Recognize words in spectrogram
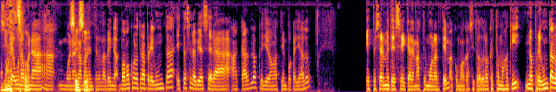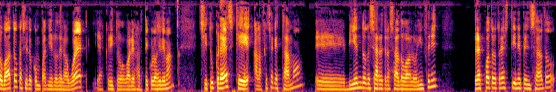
sí que es una buena, buena Sí, gama de entrada. Venga, vamos con otra pregunta. Esta se la voy a hacer a, a Carlos, que lleva más tiempo callado. Especialmente sé que además te mola el tema, como a casi todos los que estamos aquí. Nos pregunta Lobato, que ha sido compañero de la web y ha escrito varios artículos y demás, si tú crees que a la fecha que estamos, eh, viendo que se ha retrasado Halo Infinite, 343 tiene pensado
